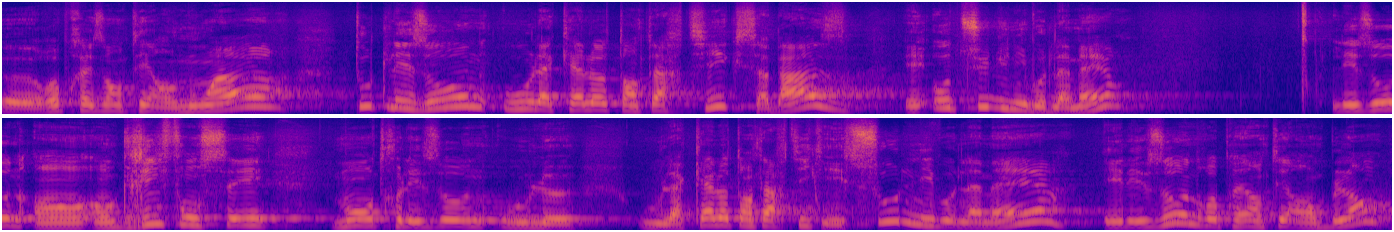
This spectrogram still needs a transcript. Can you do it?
représentées en noir, toutes les zones où la calotte antarctique, sa base, est au-dessus du niveau de la mer. Les zones en, gris foncé montrent les zones où, la calotte antarctique est sous le niveau de la mer, et les zones représentées en blanc,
